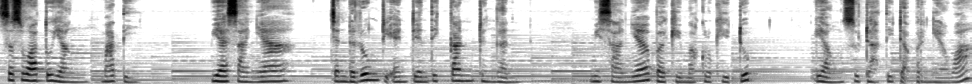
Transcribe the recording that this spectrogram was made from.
Sesuatu yang mati biasanya cenderung diidentikan dengan misalnya bagi makhluk hidup yang sudah tidak bernyawa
